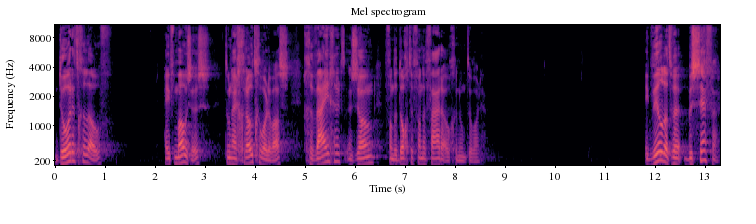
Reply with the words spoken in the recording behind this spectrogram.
Door het geloof heeft Mozes, toen hij groot geworden was, geweigerd een zoon van de dochter van de farao genoemd te worden. Ik wil dat we beseffen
